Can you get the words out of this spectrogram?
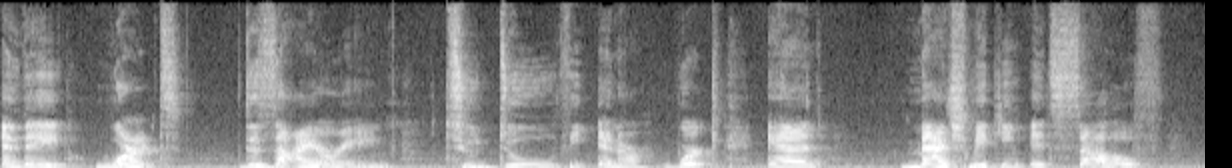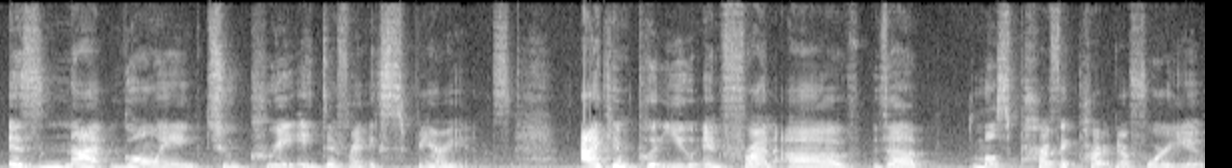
and they weren't desiring to do the inner work and matchmaking itself is not going to create a different experience. I can put you in front of the most perfect partner for you.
